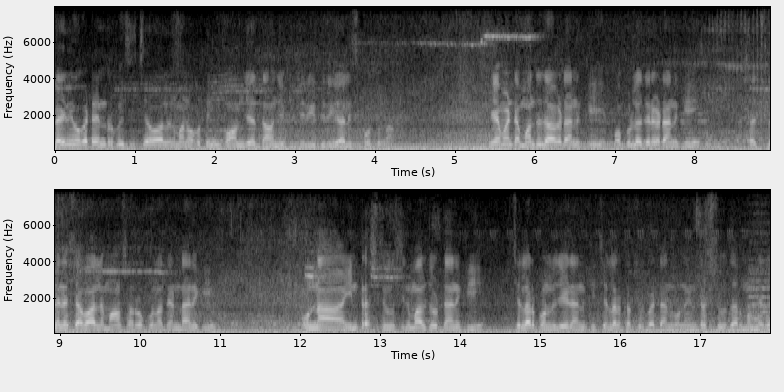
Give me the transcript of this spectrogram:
డైలీ ఒక టెన్ రూపీస్ ఇచ్చేవాళ్ళని మనం ఒక టీం ఫామ్ చేద్దామని చెప్పి తిరిగి తిరిగి అలిసిపోతున్నాం. ఏమంటే మందు తాగడానికి పబ్బుల్లో తిరగడానికి చచ్చిపోయిన శవాలని మాంసం రూపంలో తినడానికి ఉన్న ఇంట్రెస్ట్ సినిమాలు చూడడానికి చిల్లర పనులు చేయడానికి చిల్లర ఖర్చులు పెట్టడానికి ఉన్న ఇంట్రెస్ట్ ధర్మం మీద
